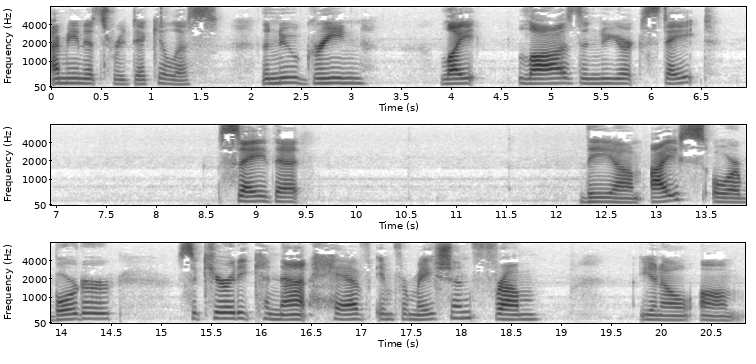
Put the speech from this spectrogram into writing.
I mean, it's ridiculous. The new green light laws in New York State say that the um, ICE or border security cannot have information from, you know, um,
